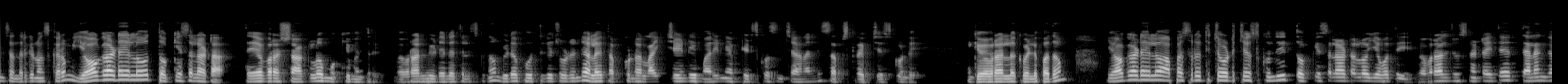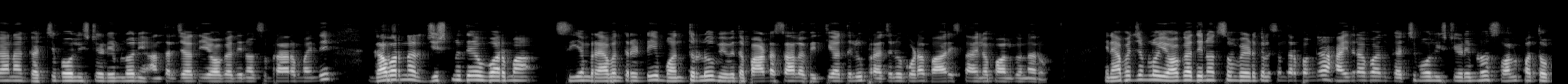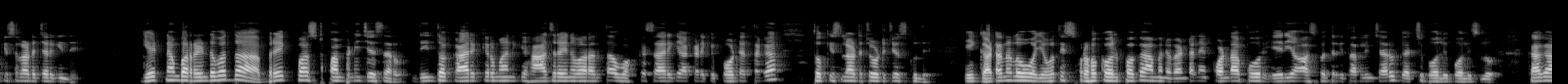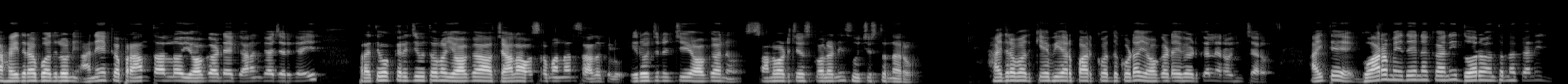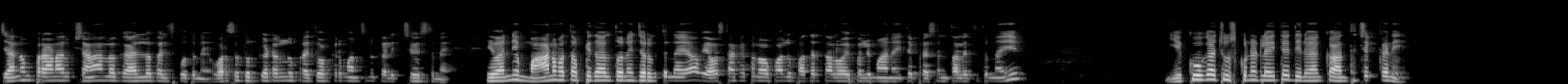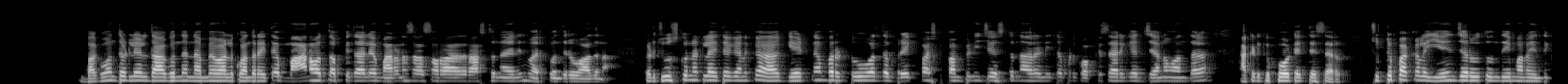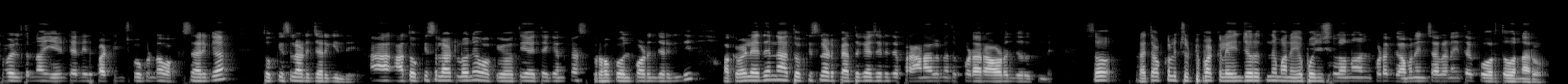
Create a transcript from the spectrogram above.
Friends అందరికీ నమస్కారం. యోగా డేలో తొక్కిసలాట తీవ్ర షాక్లో ముఖ్యమంత్రి. వివరాలు వీడియోలో తెలుసుకుందాం. వీడియో పూర్తిగా చూడండి అలాగే తప్పకుండా లైక్ చేయండి మరిన్ని అప్డేట్స్ కోసం ఛానల్ని సబ్స్క్రైబ్ చేసుకోండి. ఇంక వివరాల్లోకి వెళ్ళిపోదాం. యోగా డేలో అపశృతి చోటు చేసుకుంది తొక్కిసలాటలో యువతి. వివరాలు చూసినట్టయితే తెలంగాణ గచ్చిబౌలి స్టేడియంలోని అంతర్జాతీయ యోగా దినోత్సవం ప్రారంభమైంది. గవర్నర్ జిష్ణుదేవ్ వర్మ సీఎం రేవంత్ రెడ్డి మంత్రులు వివిధ పాఠశాల విద్యార్థులు ప్రజలు కూడా భారీ స్థాయిలో పాల్గొన్నారు. ఈ నేపథ్యంలో యోగా దినోత్సవం వేడుకల సందర్భంగా హైదరాబాద్ గచ్చిబౌలి స్టేడియంలో స్వల్ప తొక్కిసలాట జరిగింది. గేట్ నెంబర్ రెండు వద్ద బ్రేక్ఫాస్ట్ పంపిణీ చేశారు. దీంతో కార్యక్రమానికి హాజరైన వారంతా ఒక్కసారిగా అక్కడికి పోటెత్తగా తొక్కిసలాట చోటు చేసుకుంది. ఈ ఘటనలో యువతి స్పృహ కోల్పోగా ఆమెను వెంటనే కొండాపూర్ ఏరియా ఆసుపత్రికి తరలించారు గచ్చిబౌలి పోలీసులు. కాగా హైదరాబాద్లోని అనేక ప్రాంతాల్లో యోగా డే ఘనంగా జరిగాయి. ప్రతి ఒక్కరి జీవితంలో యోగా చాలా అవసరమన్నారు సాధకులు. ఈ రోజు నుంచి యోగాను అలవాటు చేసుకోవాలని సూచిస్తున్నారు. హైదరాబాద్ కేబీఆర్ పార్క్ వద్ద కూడా యోగా డే వేడుకలు నిర్వహించారు. అయితే ఘోరం ఏదైనా కానీ దూరం ఎంతున్నా కానీ జనం ప్రాణాలు క్షణాల్లో గాలిలో కలిసిపోతున్నాయి. వరుస దుర్ఘటనలు ప్రతి ఒక్కరి మనసును కలిసి చేస్తున్నాయి ఇవన్నీ మానవ తప్పిదాలతోనే జరుగుతున్నాయా? వ్యవస్థాగత లోపాలు భద్రతా వైఫల్యమా అని అయితే ప్రశ్నలు తలెత్తుతున్నాయి. ఎక్కువగా చూసుకున్నట్లయితే దీని వెనక అంతు చిక్కని భగవంతుడి దాగుందని నమ్మే వాళ్ళు కొందరైతే మానవ తప్పిదాలే మరణ శాసనం రాస్తున్నాయని మరికొందరి వాదన. ఇక్కడ చూసుకున్నట్లయితే కనుక గేట్ నెంబర్ టూ వద్ద బ్రేక్ఫాస్ట్ పంపిణీ చేస్తున్నారనేటప్పటికి ఒక్కసారిగా జనం అంతా అక్కడికి పోటెత్తేశారు చుట్టుపక్కల ఏం జరుగుతుంది మనం ఎందుకు వెళ్తున్నాం ఏంటి అనేది పట్టించుకోకుండా ఒక్కసారిగా తొక్కిసలాట జరిగింది. ఆ- తొక్కిసలాట్లోనే తొక్కిసలాటలోనే ఒక యువతి అయితే కనుక స్పృహ కోల్పోవడం జరిగింది. ఒకవేళ ఏదైనా ఆ తొక్కిసలాట పెద్దగా జరిగితే ప్రాణాల మీద కూడా రావడం జరుగుతుంది. సో ప్రతి ఒక్కరు చుట్టుపక్కల ఏం జరుగుతుందో మనం ఏ పొజిషన్లో అని కూడా గమనించాలని అయితే కోరుతూ ఉన్నారు.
